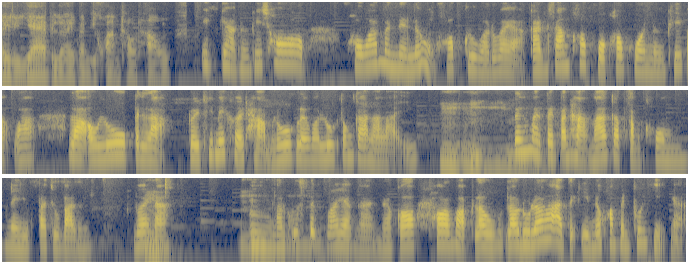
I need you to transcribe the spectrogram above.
ยหรือแย่ไปเลยมันมีความเทาอีกอย่างหนึ่งที่ชอบ เพราะว่ามันเน้นเรื่องของครอบครัวด้วยอะการสร้างครอบครัวครอบครัวหนึ่งที่แบบว่าเราเอาลูกเป็นหลักโดยที่ไม่เคยถามลูกเลยว่าลูกต้องการอะไรๆอืมอืมซึ่งมันเป็นปัญหามากกับสังคมในยุคปัจจุบันด้วยนะอืมเรารู้สึกว่าอย่างนั้น แล้วก็พอแบบเราเราดูแล้วเราอาจจะอินด้วยความเป็นผู้หญิงอะ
